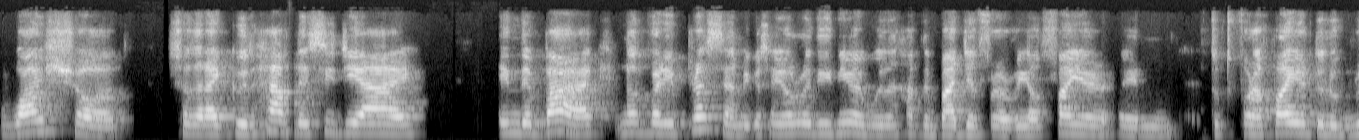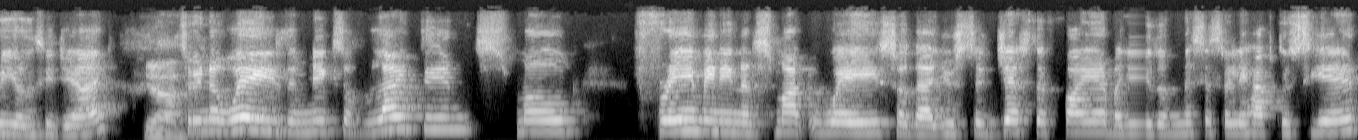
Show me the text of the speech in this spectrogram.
wide shot so that I could have the CGI in the back, not very present because I already knew I wouldn't have the budget for a real fire in to, for a fire to look real in CGI. Yeah. So in a way, it's a mix of lighting, smoke, framing in a smart way so that you suggest the fire, but you don't necessarily have to see it.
